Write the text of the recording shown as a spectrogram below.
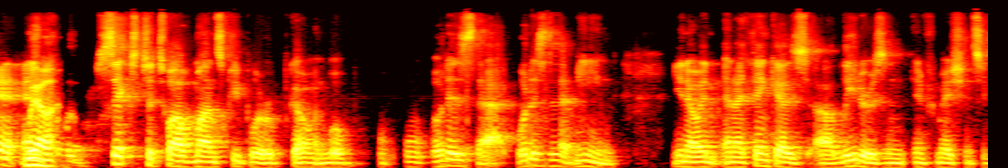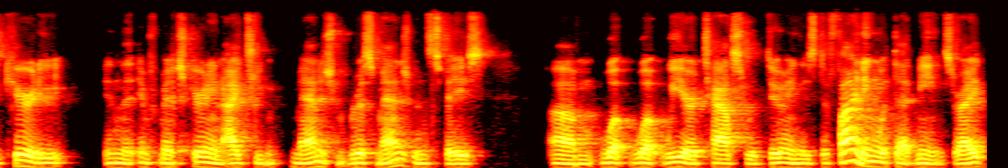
And, and well, six to 12 months, people are going, well, what is that? What does that mean? You know, and, and I think as uh, leaders in information security, in the information security and IT management, risk management space, um, what what we are tasked with doing is defining what that means, right?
